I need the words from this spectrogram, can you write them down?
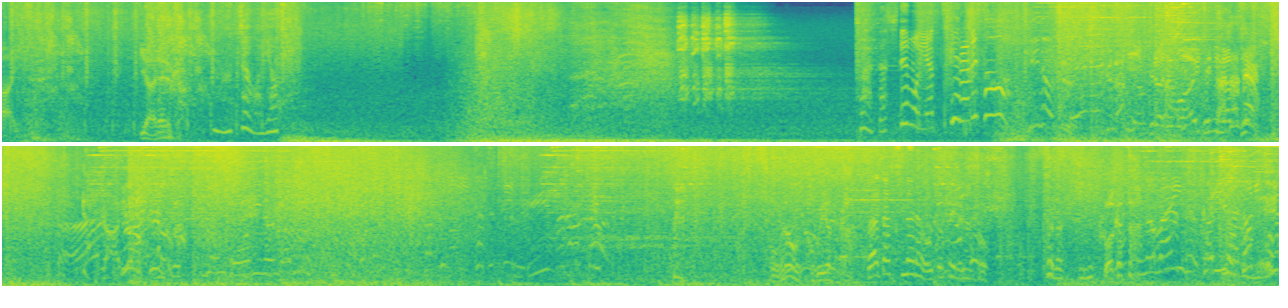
あいつやれるか。無茶はや。私でもやっつけられそう。いくらでも相手になって。空を飛ぶやつか。私なら落とせるその隙に分かった。の前に。光を当て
